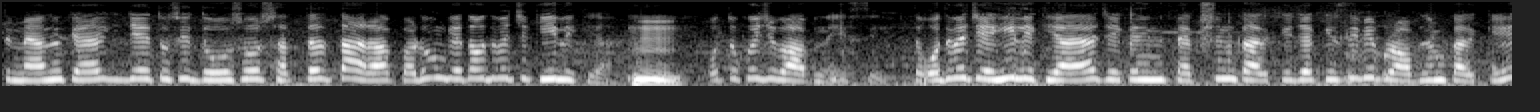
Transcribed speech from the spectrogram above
ਤੇ ਮੈਂ ਉਹਨੂੰ ਕਿਹਾ ਜੇ ਤੁਸੀਂ 270 ਧਾਰਾ ਪੜੋਗੇ ਤਾਂ ਉਹਦੇ ਵਿੱਚ ਕੀ ਲਿਖਿਆ? ਉਹ ਤੋਂ ਕੋਈ ਜਵਾਬ ਨਹੀਂ ਸੀ। ਤੇ ਉਹਦੇ ਵਿੱਚ ਇਹੀ ਲਿਖਿਆ ਆ ਜੇਕਰ ਇਨਫੈਕਸ਼ਨ ਕਰਕੇ ਜਾਂ ਕਿਸੇ ਵੀ ਪ੍ਰੋਬਲਮ ਕਰਕੇ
